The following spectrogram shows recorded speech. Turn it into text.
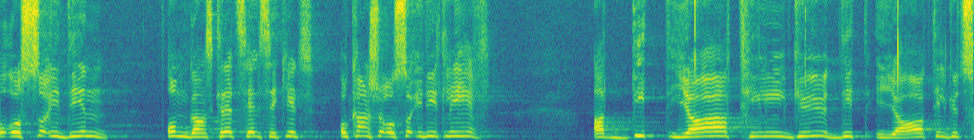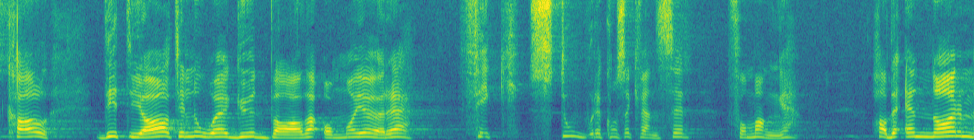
og også i din omgangskrets, helt sikkert, og kanskje også i ditt liv, at ditt ja til Gud, ditt ja til Guds kall, Ditt ja til noe Gud ba deg om å gjøre, fikk store konsekvenser for mange. Hadde enorm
